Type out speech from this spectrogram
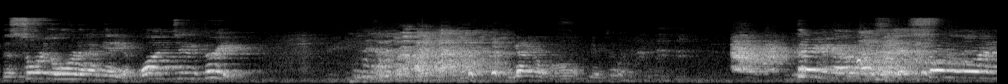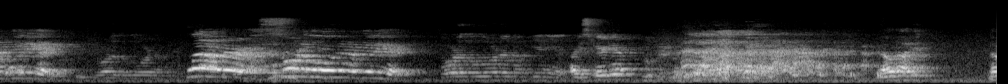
The sword of the Lord and of Gideon. One, two, three There you go. Sword of the Lord and. Sword of the Lord and sword of the Lord and of Gideon. Sword of the Lord and of Gideon. Are you scared yet? no, not yet. No.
